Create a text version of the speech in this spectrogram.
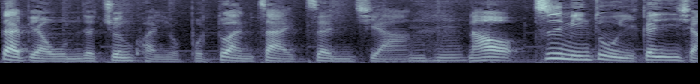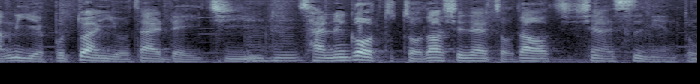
代表我们的捐款有不断在增加，然后知名度也跟影响力也不断有在累积，才能够走到现在，走到现在四年多。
